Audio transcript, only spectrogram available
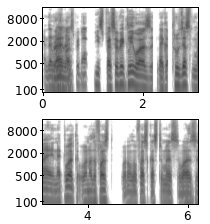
And then really? why hospitality specifically was like through just my network. One of the first one of the first customers was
